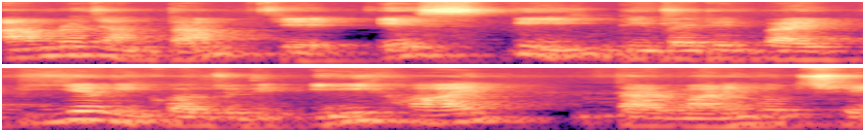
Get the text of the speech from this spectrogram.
আমরা জানতাম যে SP divided by PM equal যদি ই হয়, তার মানে হচ্ছে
